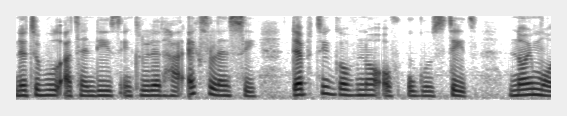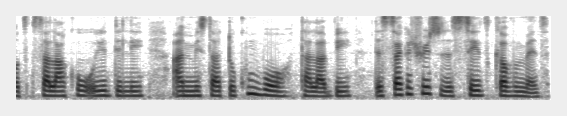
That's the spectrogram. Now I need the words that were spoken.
Notable attendees included Her Excellency, Deputy Governor of Ogun State, Noimot Salako Oyedele, and Mr. Tokumbo Talabi, the Secretary to the State Government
